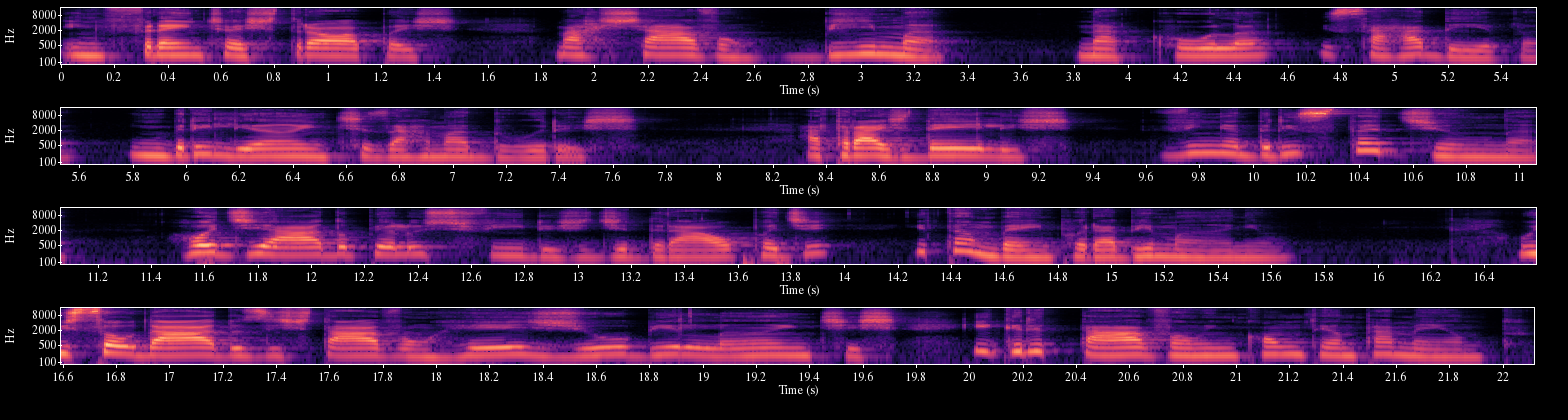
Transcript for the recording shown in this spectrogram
Em frente às tropas marchavam Bima, Nakula e Saradeva, em brilhantes armaduras. Atrás deles vinha Dristadhyumna, rodeado pelos filhos de Draupadi e também por Abhimanyu. Os soldados estavam rejubilantes e gritavam em contentamento.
